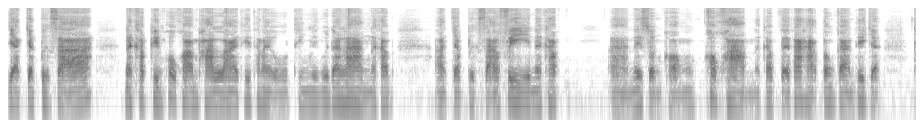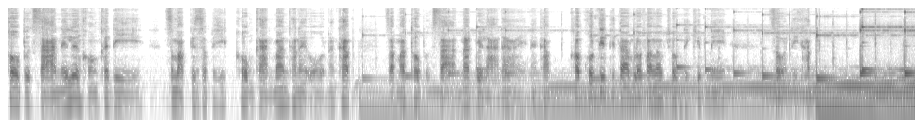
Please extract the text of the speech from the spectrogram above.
อยากจะปรึกษานะครับ พิมพ์ข้อความผ่านไลน์ที่ทนายโอทิ้งลิงก์ไว้ด้านล่างนะครับ อาจจะปรึกษาฟรีนะครับ ในส่วนของข้อความนะครับ แต่ถ้าหากต้องการที่จะโทรปรึกษาในเรื่องของคดี สมัครเป็นสมาชิกโครงการบ้านทนายโอนะครับ สามารถโทรปรึกษานัดเวลาได้นะครับ ขอบคุณที่ติดตามรับฟังรับชมในคลิปนี้ สวัสดีครับ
